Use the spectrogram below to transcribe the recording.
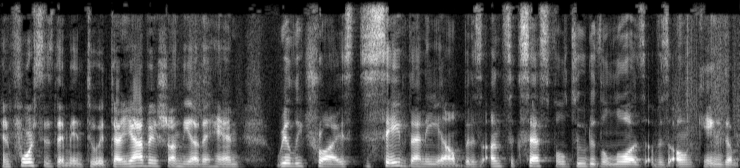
and forces them into it. Daryavesh, on the other hand, really tries to save Daniel, but is unsuccessful due to the laws of his own kingdom.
